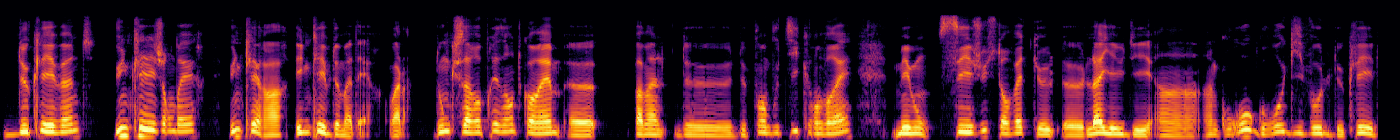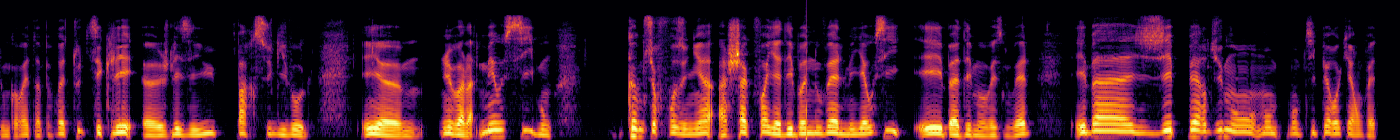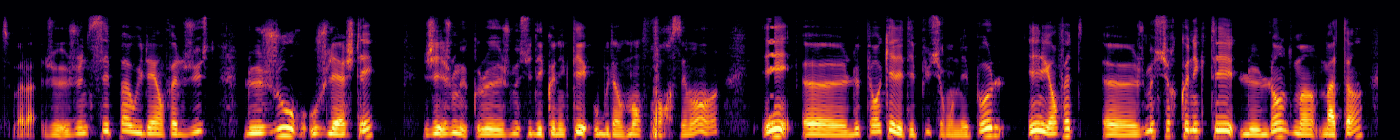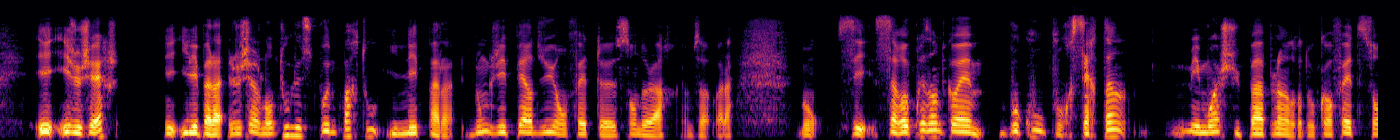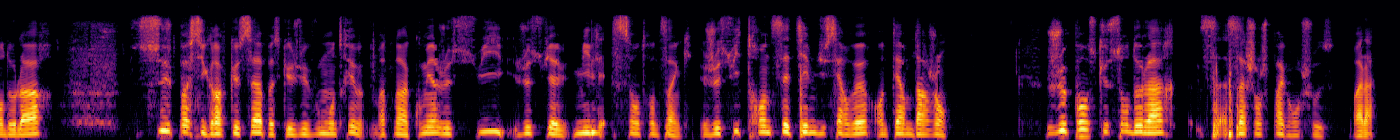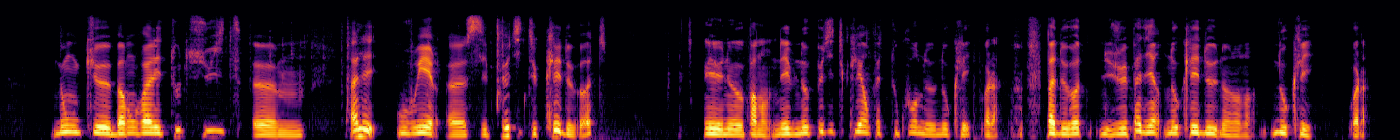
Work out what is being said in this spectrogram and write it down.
2 clés event, une clé légendaire, une clé rare et une clé hebdomadaire. Voilà. Donc ça représente quand même euh, pas mal de, points boutiques en vrai. Mais bon, c'est juste en fait que euh, là il y a eu un, gros gros giveaway de clés. Donc en fait à peu près toutes ces clés euh, je les ai eues par ce giveaway. Et, voilà. Mais aussi bon, comme sur Frozonia, à chaque fois il y a des bonnes nouvelles, mais il y a aussi et eh bah, des mauvaises nouvelles et eh bah j'ai perdu mon, mon, petit perroquet en fait. Voilà, je, je, ne sais pas où il est en fait. Juste le jour où je l'ai acheté, je me, je me suis déconnecté au bout d'un moment forcément. Hein, et euh, le perroquet il était plus sur mon épaule. Et en fait, euh, je me suis reconnecté le lendemain matin et, et je cherche et il est pas là. Je cherche dans tout le spawn partout, il n'est pas là. Donc j'ai perdu en fait 100 euh, dollars comme ça, voilà. Bon, c'est ça représente quand même beaucoup pour certains, mais moi je suis pas à plaindre. Donc en fait 100 dollars, c'est pas si grave que ça parce que je vais vous montrer maintenant à combien je suis. Je suis à 1135. Je suis 37ème du serveur en termes d'argent. Je pense que 100 dollars, ça, ça change pas grand chose. Voilà. Donc euh, bah, on va aller tout de suite euh, aller ouvrir euh, ces petites clés de vote. Et nos, pardon, nos petites clés en fait tout court, nos, nos clés, voilà. pas de vote, je vais pas dire nos clés de, non non non, nos clés, voilà.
